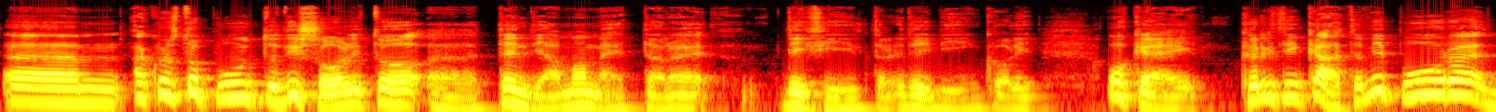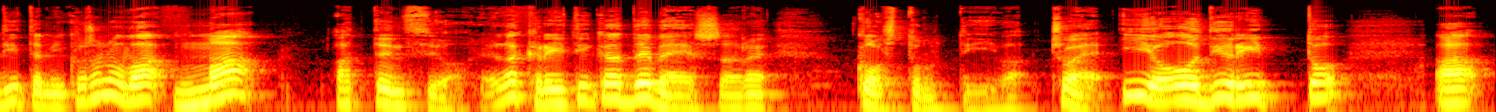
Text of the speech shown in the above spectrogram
Um, a questo punto di solito uh, tendiamo a mettere dei filtri, dei vincoli. Ok, criticatemi pure, ditemi cosa non va, ma attenzione, la critica deve essere costruttiva, cioè io ho diritto a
